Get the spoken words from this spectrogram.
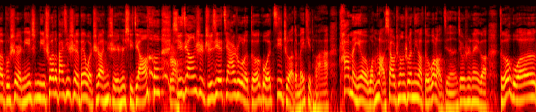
呃，不是，你你说的巴西世界杯，我知道你指的是徐江，徐江是直接加入了德国记者的媒体团，他们也有我们老笑称说那叫德国老金，就是那个德国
